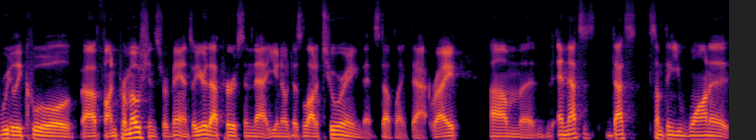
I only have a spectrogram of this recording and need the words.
really cool uh, fun promotions for bands. Or you're that person that you know does a lot of touring and stuff like that right um and that's that's something you want to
